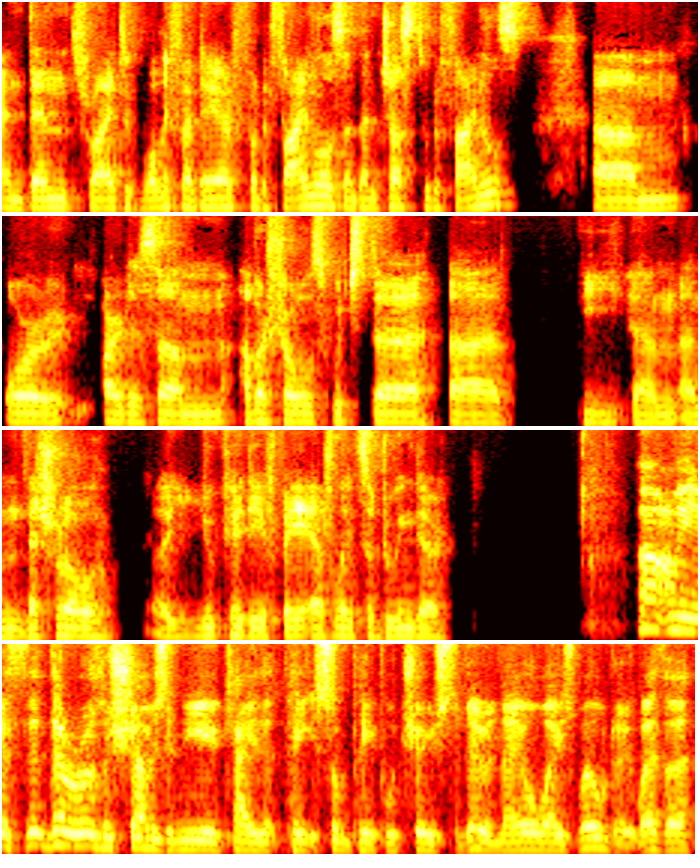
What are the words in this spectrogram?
and then try to qualify there for the finals and then just to the finals. Um, or are there some other shows which the, uh, the um, um, natural uh, UKDFBA athletes are doing there? Uh, I mean, there are other shows in the UK that some people choose to do, and they always will do, whether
